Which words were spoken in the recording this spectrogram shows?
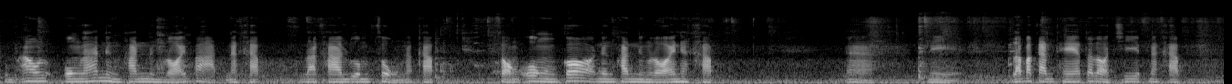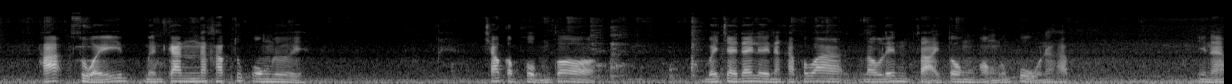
ผมเอาองค์ละ 1,100 บาทนะครับ ราคารวมส่งนะครับ 2 องค์ก็ 1,100 นะครับ อ่า นี่ รับประกันแท้ตลอดชีพนะครับ พระสวยเหมือนกันนะครับทุกองค์เลย ช่ากับผมก็ไว้ใจได้เลยนะครับ เพราะว่าเราเล่นสายตรงของหลวงปู่นะครับ นี่นะ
